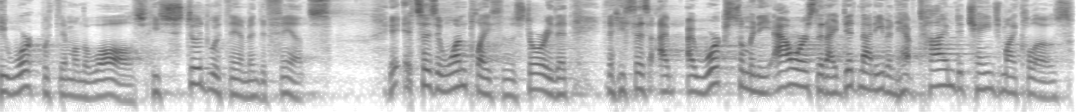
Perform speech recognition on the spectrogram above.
he worked with them on the walls, he stood with them in defense. It, says in one place in the story that, that he says, I, I worked so many hours that I did not even have time to change my clothes.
